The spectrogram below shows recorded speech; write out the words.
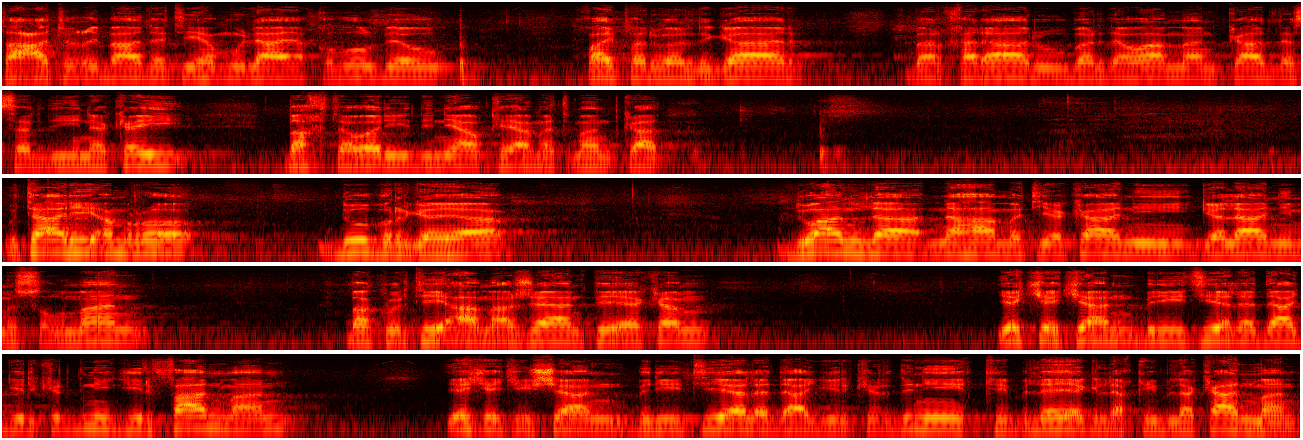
تاعەت و عیبادەتی هەموو لایەک قبوڵ بێ و خوای پەروەردگار بەرقەرار و بەردەواممان بکات لەسەر دینەکەی بەختەوەری دنیا و قیامەتمان بکات وتاری ئەمڕۆ دوو بڕگەیە دوان لە نەهامەتیەکانی گەلانی مسلمان بە کورتی ئاماژەیان پێ یەکەم یەکێکیان بریتە لە داگیرکردنی گیرفانمان یەکێکیشیان بریتییە لە داگیرکردنی قیبلەیەک لە قیبلەکانمان.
